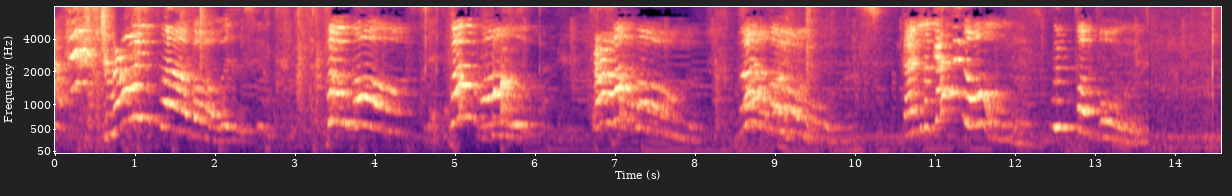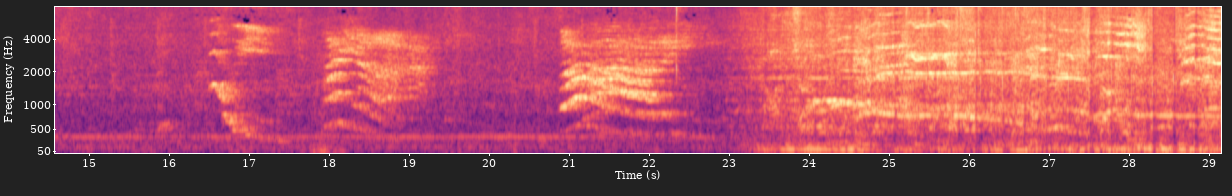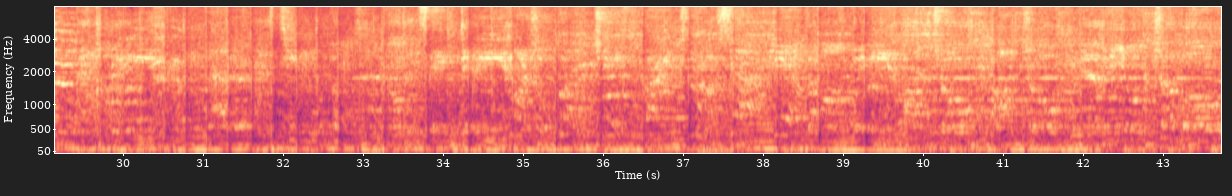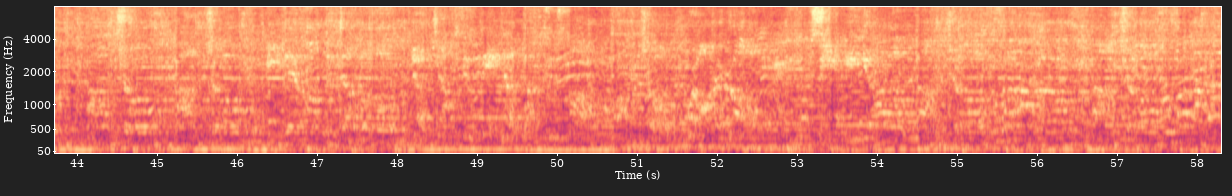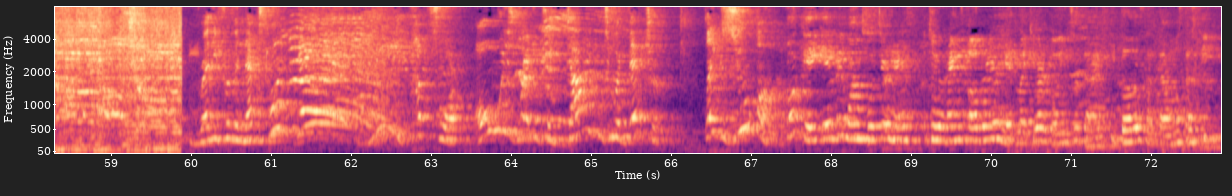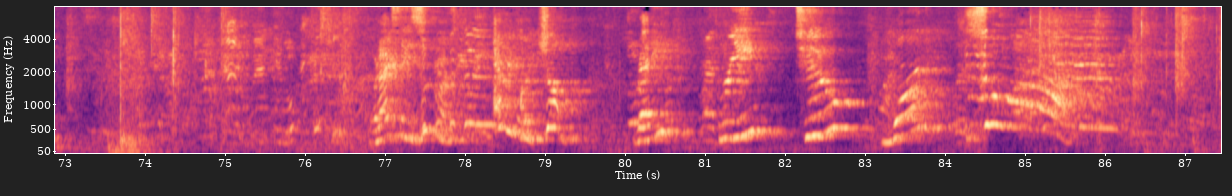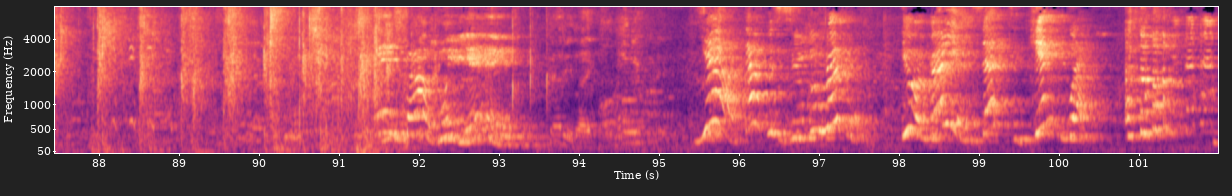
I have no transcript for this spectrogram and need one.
Okay, everyone put your hands, two hands over your head like you are going to die. Y todos saltamos así. When I say zumba, everyone jump. Ready? Three, two, one,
